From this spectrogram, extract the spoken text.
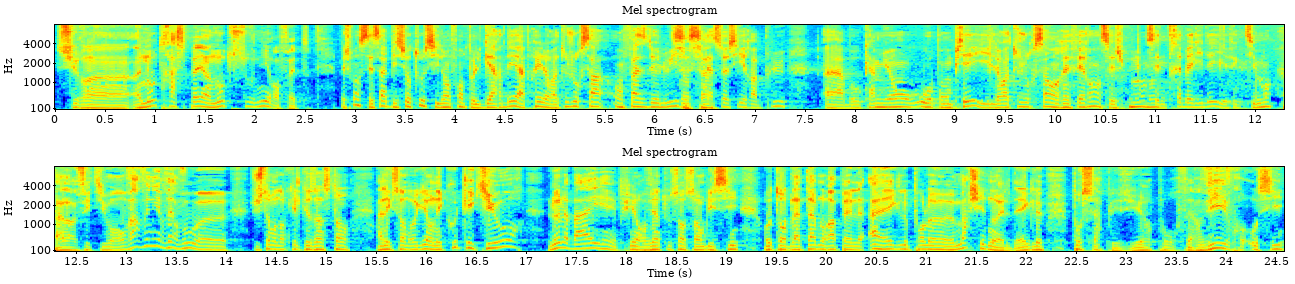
sur un, un autre aspect, un autre souvenir en fait. Mais je pense que c'est ça. Puis surtout, si l'enfant peut le garder, après, il aura toujours ça en face de lui. Donc, ça. il n'associera plus euh, au camion ou au pompier. Il aura toujours ça en référence. Et je pense que c'est une très belle idée, effectivement. Alors effectivement, on va revenir vers vous euh, justement dans quelques instants. Alexandre Guy, on écoute les Cures, le Labaille, et puis on revient tous ensemble ici autour de la table. On rappelle à Aigle pour le marché de Noël d'Aigle, pour se faire plaisir, pour faire vivre aussi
